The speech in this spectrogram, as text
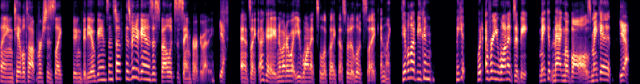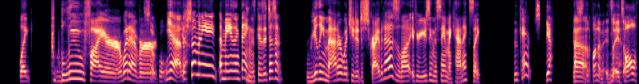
playing tabletop versus like doing video games and stuff. Because video games, the spell looks the same for everybody. Yeah. And it's like, okay, no matter what you want it to look like, that's what it looks like. And like tabletop, you can make it whatever you want it to be. Make it magma balls, make it Yeah. like blue fire or whatever. So cool. Yeah, Yeah. there's so many amazing mm. things because it doesn't really matter what you to describe it as, as long if you're using the same mechanics, like who cares? Yeah. It's Uh, the fun of it. It's yeah. it's all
